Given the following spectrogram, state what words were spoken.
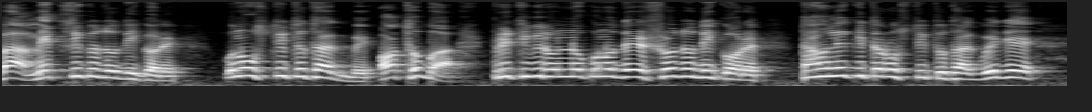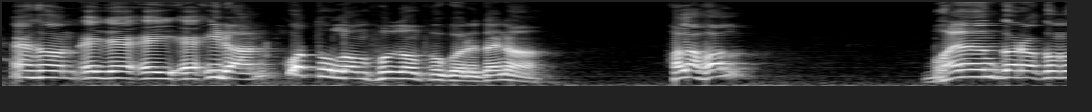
বা মেক্সিকো যদি করে কোনো অস্তিত্ব থাকবে? অথবা পৃথিবীর অন্য কোনো দেশও যদি করে, তাহলে কি তার অস্তিত্ব থাকবে? যে এখন এই যে এই ইরান কত লম্ফ জম্ফ করে, তাই না? ফলাফল? ভয়ঙ্কর রকম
